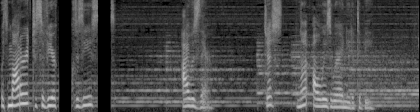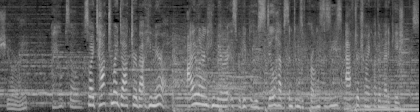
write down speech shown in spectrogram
With moderate to severe disease, I was there. Just not always where I needed to be. Is she alright? I hope so. So I talked to my doctor about Humira. I learned Humira is for people who still have symptoms of Crohn's disease after trying other medications.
